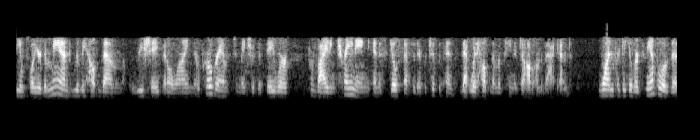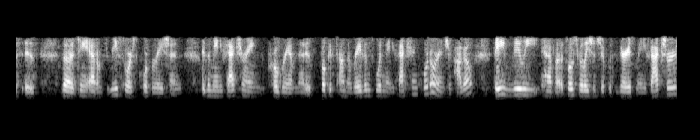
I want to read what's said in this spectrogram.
the employer demand really helped them reshape and align their programs to make sure that they were providing training and a skill set to their participants that would help them obtain a job on the back end. One particular example of this is the Jane Addams Resource Corporation is a manufacturing program that is focused on the Ravenswood manufacturing corridor in Chicago. They really have a close relationship with various manufacturers.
